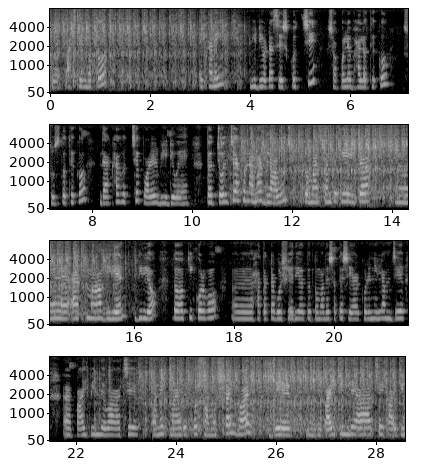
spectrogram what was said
তো আজকের মতো এখানেই ভিডিওটা শেষ করছি। সকলে ভালো থেকো সুস্থ থেকো দেখা হচ্ছে পরের ভিডিওয়ে তো চলছে এখন আমার ব্লাউজ। তো মাঝখান থেকে এইটা এক মা দিলেন দিলেও তো কি করব? হাতারটা বসিয়ে দিয়ে তো তোমাদের সাথে শেয়ার করে নিলাম যে পাইপিন দেওয়া আছে। অনেক মায়েদের তো সমস্যাই হয় যে পাইপিং দেওয়া আছে, পাইপিন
